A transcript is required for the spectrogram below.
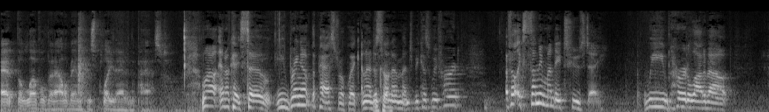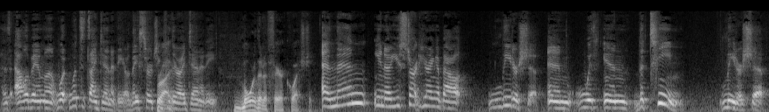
at the level that Alabama has played at in the past. Well, and okay, so you bring up the past real quick, and I just Okay. want to mention because we've heard, I felt like Sunday, Monday, Tuesday, we heard a lot about has Alabama, what, what's its identity? Are they searching for their identity? More than a fair question. And then, you know, you start hearing about leadership and within the team leadership.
